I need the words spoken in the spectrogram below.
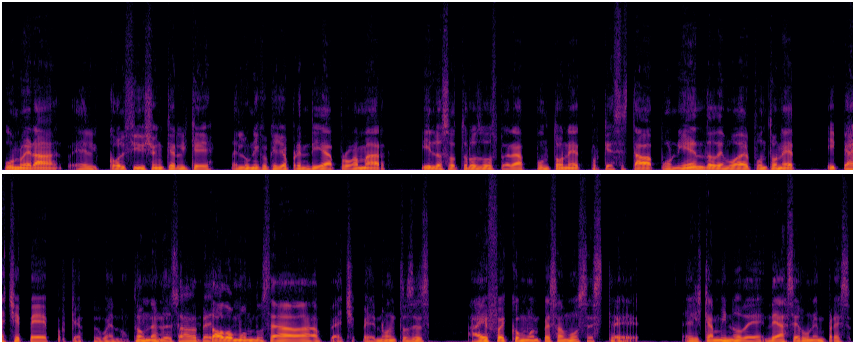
Uno era el Cold Fusion, que era el, que, el único que yo aprendí a programar, y los otros dos era .NET, porque se estaba poniendo de moda el .NET, y PHP, porque, pues bueno, Todo el mundo usaba PHP, ¿no? Entonces, ahí fue como empezamos este, el camino de, de hacer una empresa.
